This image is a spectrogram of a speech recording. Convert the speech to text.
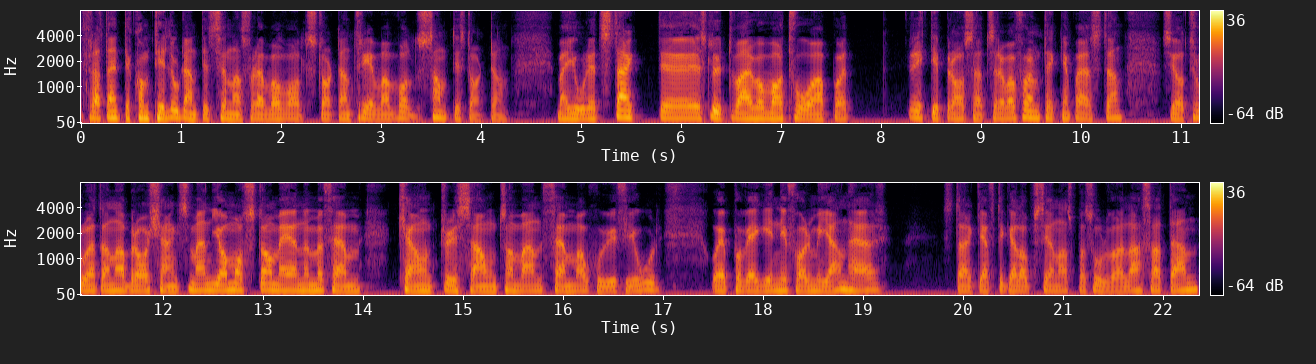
för att den inte kom till ordentligt senast för det var voltstart. Den tre var våldsamt i starten. Men gjorde ett starkt eh, slutvarv och var tvåa på ett riktigt bra sätt. Så det var formtecken på hästen. Så jag tror att han har bra chans. Men jag måste ha med nummer fem Country Sound som vann fem av sju i fjol. Och är på väg in i form igen här. Stark efter galopp senast på Solvalla. Så att den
